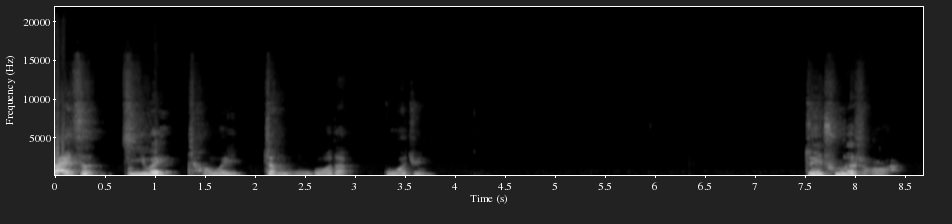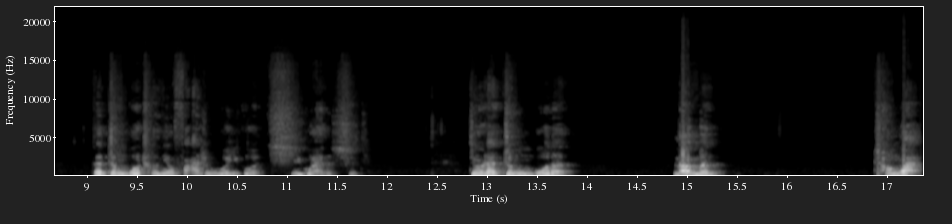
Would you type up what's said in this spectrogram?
再次继位，成为郑国的国君。最初的时候啊，在郑国曾经发生过一个奇怪的事情，就是在郑国的南门城外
